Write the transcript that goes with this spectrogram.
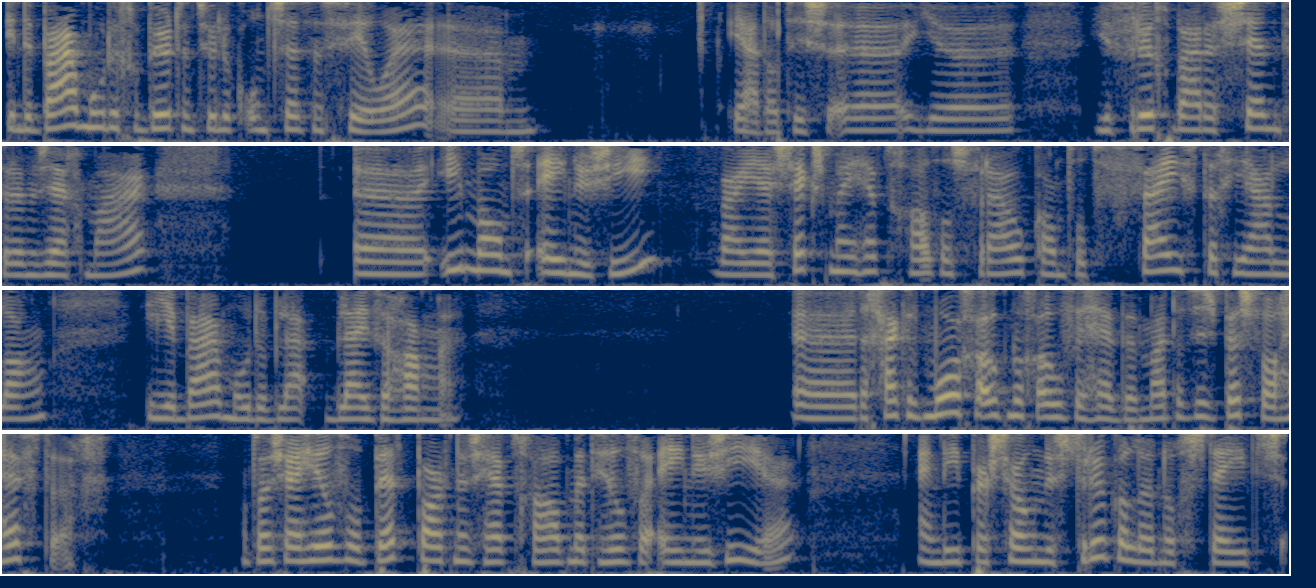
in de baarmoeder gebeurt natuurlijk ontzettend veel. Hè? Ehm, ja, dat is je, je vruchtbare centrum, zeg maar. Uh, iemands energie, waar jij seks mee hebt gehad als vrouw, kan tot 50 jaar lang in je baarmoeder blijven hangen. Uh, daar ga ik het morgen ook nog over hebben, maar dat is best wel heftig. Want als jij heel veel bedpartners hebt gehad met heel veel energieën. en die personen struggelen nog steeds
